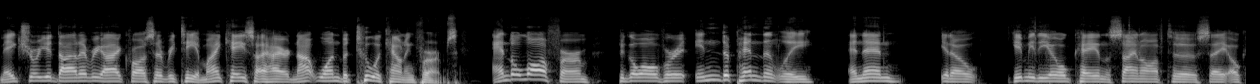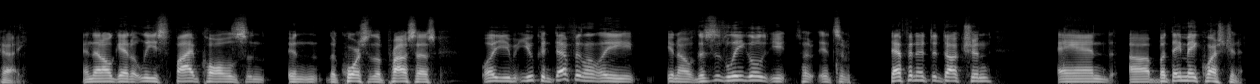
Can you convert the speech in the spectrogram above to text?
Make sure you dot every I, cross every T. In my case, I hired not one, but two accounting firms and a law firm to go over it independently and then, you know, give me the okay and the sign off to say okay. And then I'll get at least five calls in, in the course of the process. Well, you you can definitely, you know, this is legal. You, it's a definite deduction, and uh, but they may question it.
